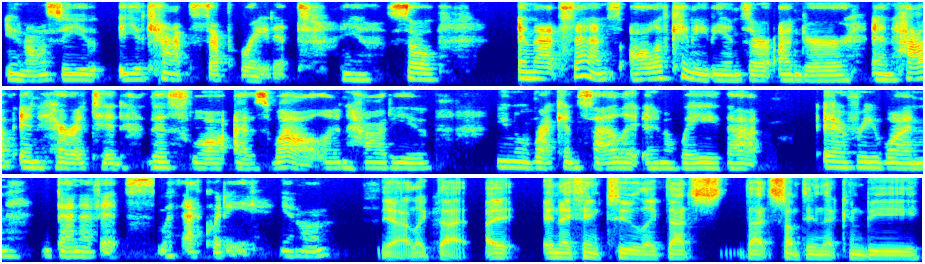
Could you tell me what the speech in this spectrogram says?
you know so you you can't separate it. Yeah so in that sense all of canadians are under and have inherited this law as well and how do you you know reconcile it in a way that everyone benefits with equity you know yeah like that. I and i think too like that's that's something that can be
